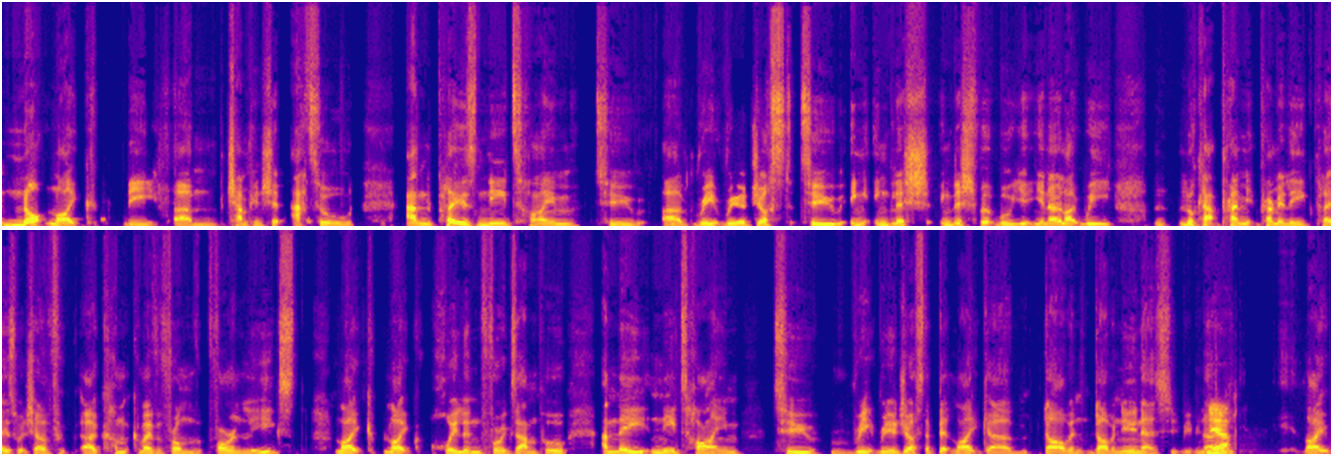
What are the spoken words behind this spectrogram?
not like the um championship at all and players need time to uh re- readjust to Eng- english english football you, you know like we look at premier premier league players which have uh, come come over from foreign leagues like like Højlund for example and they need time to re- readjust a bit like um darwin darwin nunez you know Yeah. Like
